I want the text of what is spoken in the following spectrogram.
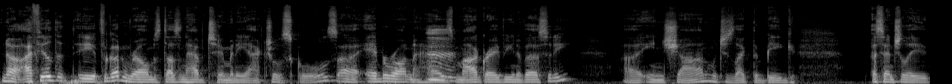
no. I feel that the Forgotten Realms doesn't have too many actual schools. Uh, Eberron has Morgrave University uh, in Sharn, which is like the big, essentially,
